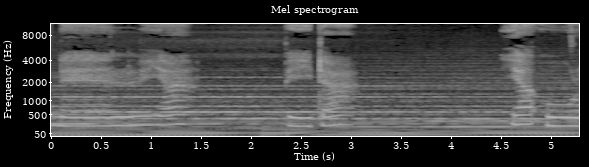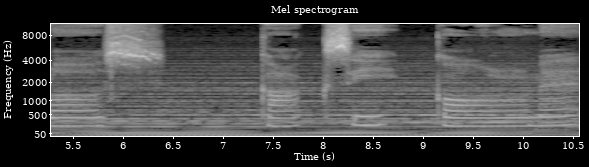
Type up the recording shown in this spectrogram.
neljä. Pidä ja ulos. Kaksi, kolme,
